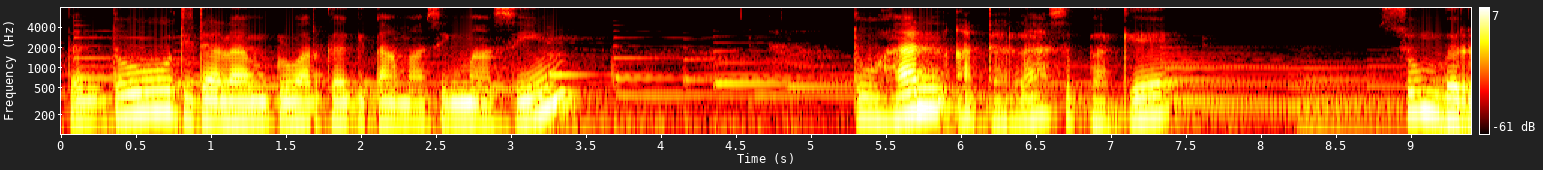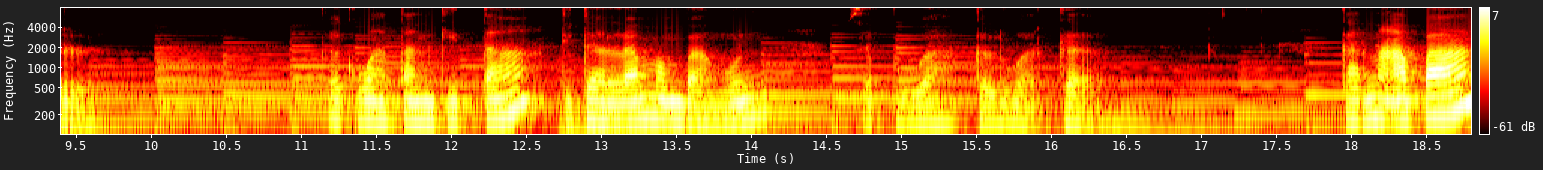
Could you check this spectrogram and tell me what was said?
tentu di dalam keluarga kita masing-masing, Tuhan adalah sebagai sumber kekuatan kita di dalam membangun sebuah keluarga. Karena apa?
